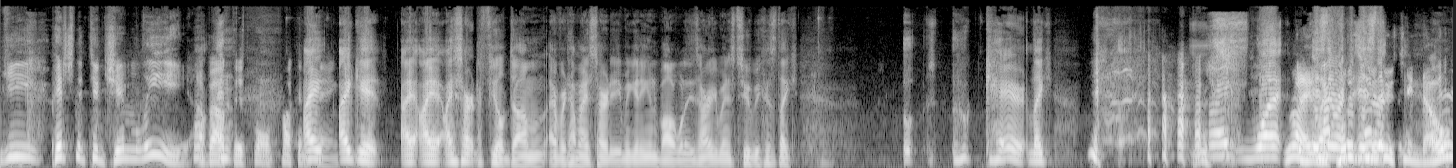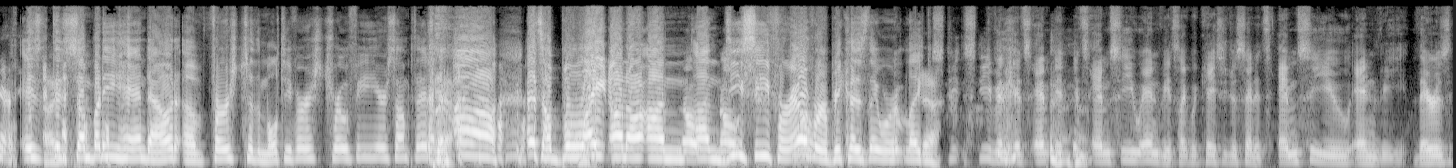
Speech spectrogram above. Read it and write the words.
he pitched it to Jim Lee Well, about this whole fucking I, thing. I get I, I I start to feel dumb every time I start even getting involved in one of these arguments too because like who- who cares like right? what Right. is like, there what a- did is there- Say no? is Like- did somebody hand out a first to the multiverse trophy or something? I'm like, oh, that's ah, a blight on on No, on no, DC forever no. because they were like Yeah. Ste- Steven, it's M- it- it's MCU envy. It's like what Casey just said. It's MCU envy. There's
